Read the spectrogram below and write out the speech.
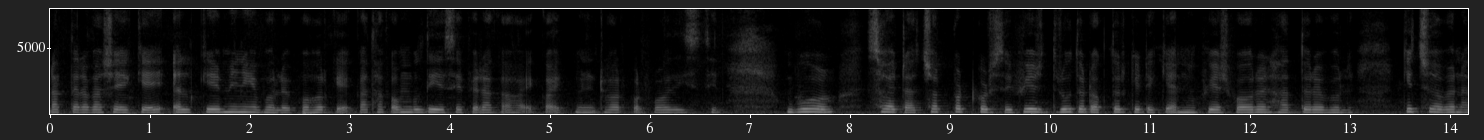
ডাক্তারের বাসায় একে এলকেমি নিয়ে বলে, প্রহরকে কাঁথা কম্বল দিয়ে চেপে রাখা হয়। কয়েক মিনিট হওয়ার পর প্রহর স্থির। ভোর ছয়টা চটপট করছে। পিয়েস দ্রুত ডক্টরকে ডেকে আনি। পিয়েস প্রহরের হাত ধরে বলে, কিচ্ছু হবে না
